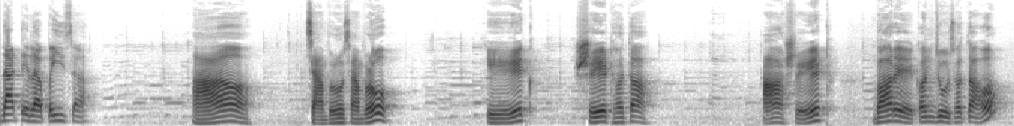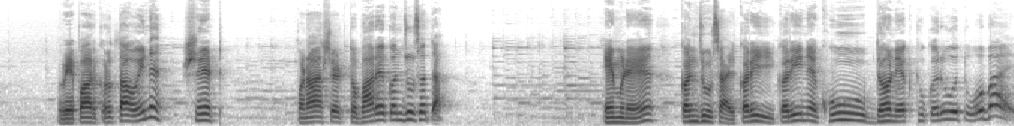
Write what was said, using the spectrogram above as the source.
દાટેલા પૈસા. હા સાંભળો સાંભળો. એક શેઠ હતા. આ શેઠ ભારે કંજૂસ હતા હો. વેપાર કરતા હોય ને શેઠ. પણ આ શેઠ તો ભારે કંજૂસ હતા. એમણે કંજુસાઈ કરી, કરીને ખૂબ ધન એકઠું કર્યું હતું ઓ ભાઈ.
